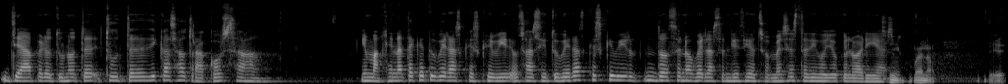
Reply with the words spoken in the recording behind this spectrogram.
Ya, pero tú, no te, tú te dedicas a otra cosa. Imagínate que tuvieras que escribir, o sea, si tuvieras que escribir 12 novelas en 18 meses, te digo yo que lo harías. Sí, bueno. eh,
